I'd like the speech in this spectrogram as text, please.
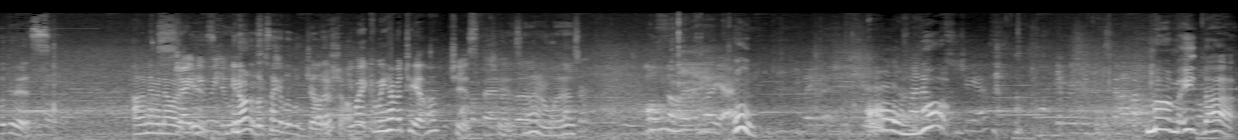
Look at this. I don't even know what Jodie, it we is. do You know what it looks like? A little jelly shot. Wait, can we have it together? Cheers. Cheers. I don't know what it is. Oh, no. Oh yeah. What? Mum, eat that.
